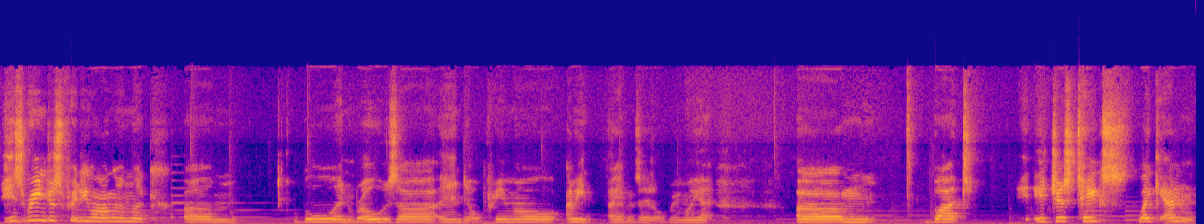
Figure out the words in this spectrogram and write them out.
his range is pretty long and like um, Bull and Rosa and El Primo. I mean, I haven't said El Primo yet. Um, but it just takes like and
